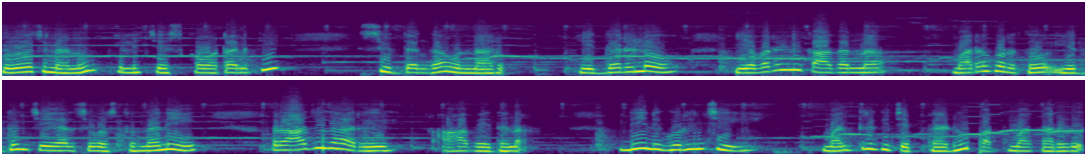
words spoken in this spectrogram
సులోచనను పెళ్ళి చేసుకోవటానికి సిద్ధంగా ఉన్నారు. ఇద్దరిలో ఎవరిని కాదన్నా మరొకరితో యుద్ధం చేయాల్సి వస్తుందని రాజుగారి ఆవేదన. దీని గురించి మంత్రికి చెప్పాడు పద్మాకరుడు.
